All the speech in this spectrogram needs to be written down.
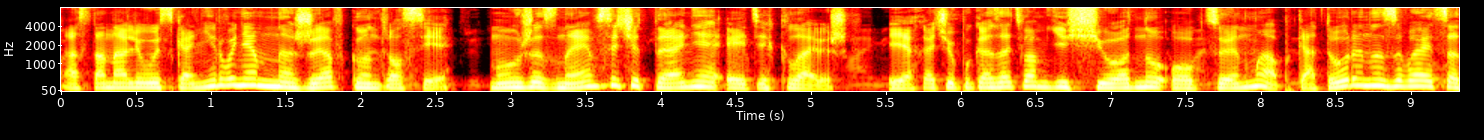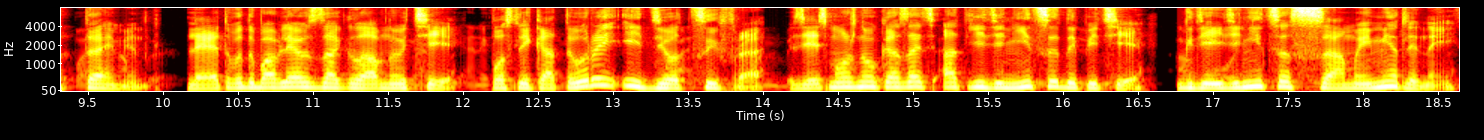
останавливаю сканирование, нажав Ctrl-C. Мы уже знаем сочетание этих клавиш. Я хочу показать вам еще одну опцию Nmap, которая называется тайминг. Для этого добавляю заглавную T после которой идет цифра. Здесь можно указать от единицы до 5, где единица самый медленный.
